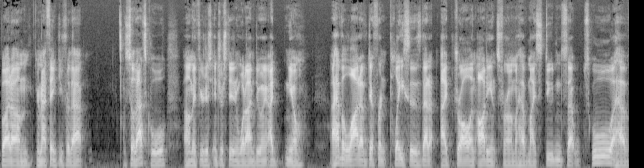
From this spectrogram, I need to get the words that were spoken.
But um and I thank you for that. So that's cool. Um if you're just interested in what I'm doing, I you know, I have a lot of different places that I draw an audience from. I have my students at school, I have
